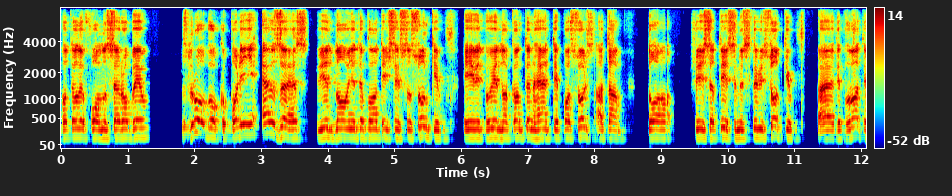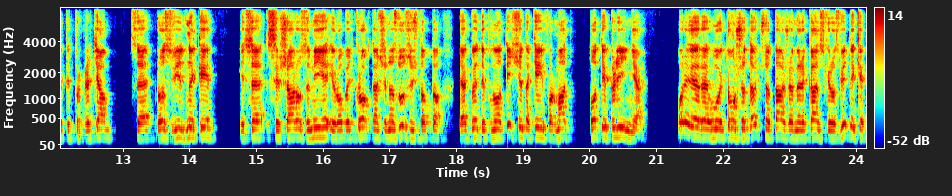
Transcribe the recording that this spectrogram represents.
по телефону це робив. З другого боку, по лінії МЗС відновлення дипломатичних стосунків і відповідно контингенти посольств, а там до 60-70% е, дипломати під прикриттям це розвідники, і це США розуміє і робить крок, наче на зустріч. Тобто, якби дипломатичний такий формат потепління. Вони не реагують, тому що точно так же американські розвідники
